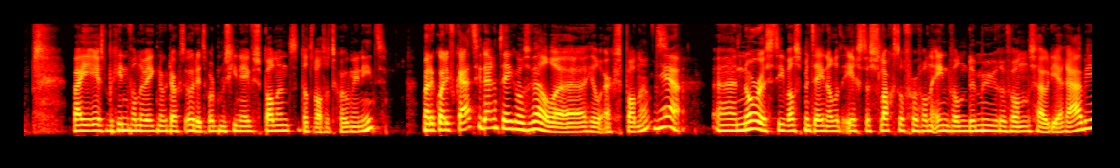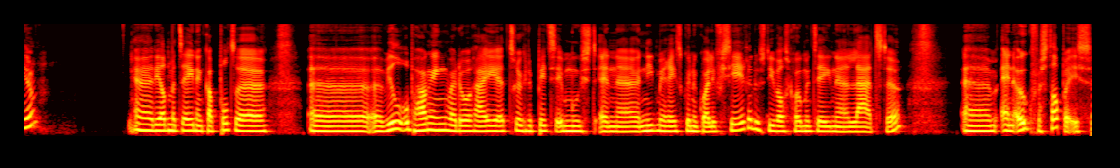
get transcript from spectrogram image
waar je eerst begin van de week nog dacht, oh, dit wordt misschien even spannend, dat was het gewoon weer niet. Maar de kwalificatie daarentegen was wel eh, heel erg spannend. Ja. Eh, Norris die was meteen al het eerste slachtoffer van een van de muren van Saudi-Arabië. Eh, die had meteen een kapotte eh, wielophanging, waardoor hij terug de pits in moest en niet meer heeft kunnen kwalificeren. Dus die was gewoon meteen laatste. Ehm, en ook Verstappen is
